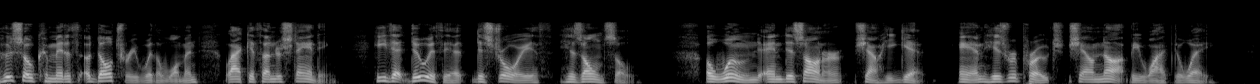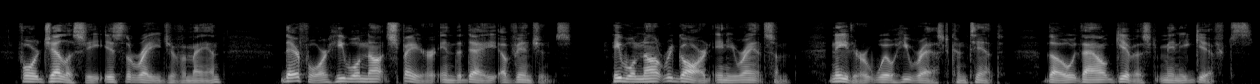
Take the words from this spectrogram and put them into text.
whoso committeth adultery with a woman lacketh understanding. He that doeth it destroyeth his own soul. A wound and dishonour shall he get, and his reproach shall not be wiped away. For jealousy is the rage of a man. Therefore he will not spare in the day of vengeance. He will not regard any ransom, neither will he rest content, though thou givest many gifts.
